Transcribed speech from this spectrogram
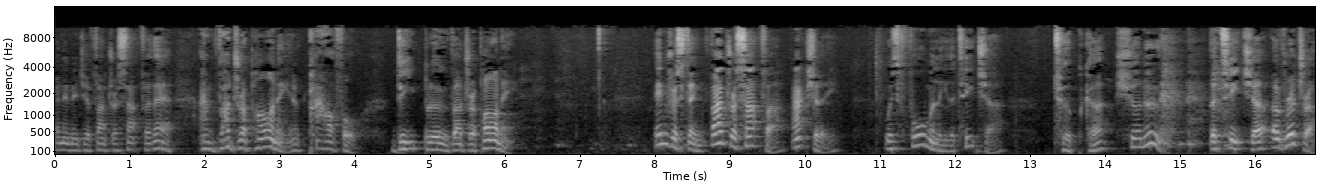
an image of Vajrasattva there and Vajrapani, know, powerful, deep blue Vajrapani. Interesting, Vajrasattva actually was formerly the teacher Tubka Shunu, the teacher of Rudra,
